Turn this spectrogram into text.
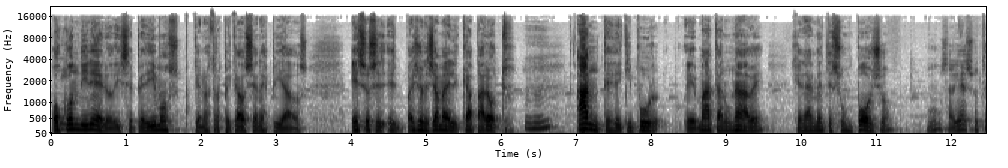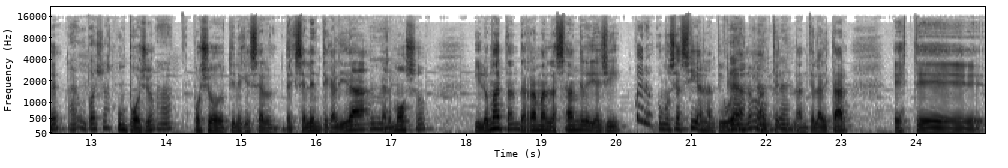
O con dinero, dice, pedimos que nuestros pecados sean expiados. Eso eh, ellos le llaman el caparot. Antes de Kippur matan un ave, generalmente es un pollo. ¿Sabía eso usted? Ah, ¿Un pollo? Un pollo. Pollo tiene que ser de excelente calidad, hermoso y lo matan, derraman la sangre y allí, bueno, como se hacía en la antigüedad, ¿no? ante, El, ante, El, altar, este,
